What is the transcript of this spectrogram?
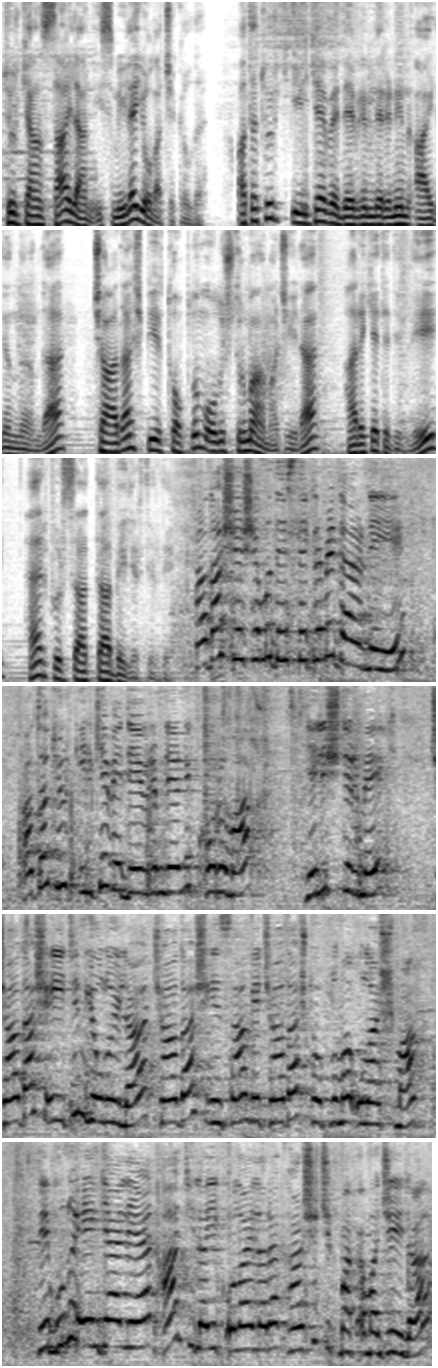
Türkan Saylan ismiyle yola çıkıldı. Atatürk ilke ve devrimlerinin aydınlığında çağdaş bir toplum oluşturma amacıyla hareket edildiği her fırsatta belirtildi. Çağdaş Yaşamı Destekleme Derneği, Atatürk ilke ve devrimlerini korumak, geliştirmek, çağdaş eğitim yoluyla çağdaş insan ve çağdaş topluma ulaşmak ve bunu engelleyen antilayık olaylara karşı çıkmak amacıyla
